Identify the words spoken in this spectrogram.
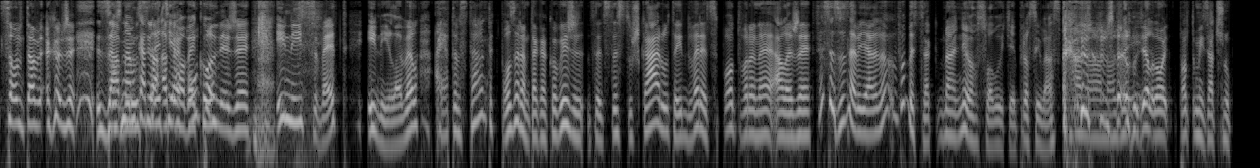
som som tam akože zabrúsila a to je veku. úplne, že iný svet, iný level a ja tam stále tak pozerám, tak ako vieš, že cez, tú škáru, tej dvere sú potvorené, ale že chcem sa zoznaviť, ale vôbec tak ma neoslovujte, prosím vás. Áno, áno, že že- ľudia, lebo potom mi začnú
